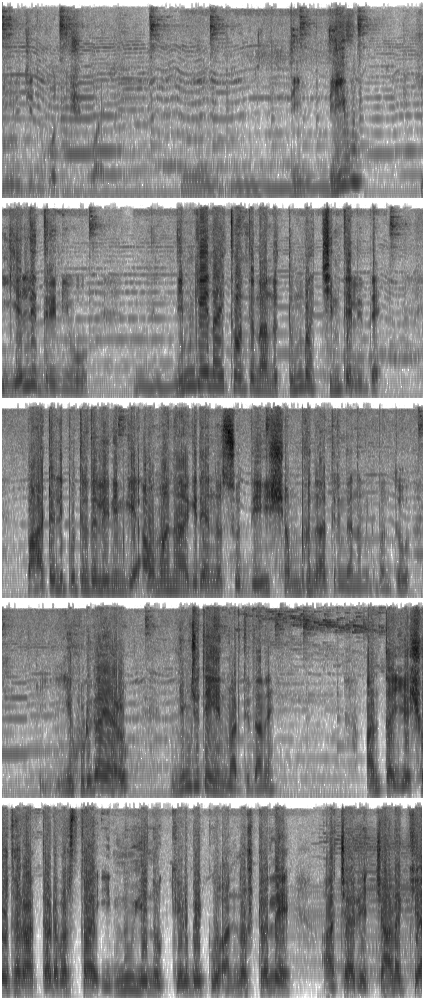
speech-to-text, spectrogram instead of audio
ನೀರು ಜಿನುಗೋದಕ್ಕೆ ಶುರುವಾಯ್ತು. ನೀವು? ಎಲ್ಲಿದ್ರಿ ನೀವು? ನಿಮ್ಗೇನಾಯ್ತು ಅಂತ ನಾನು ತುಂಬಾ ಚಿಂತೆಲಿದ್ದೆ ಪಾಟಲಿಪುತ್ರದಲ್ಲಿ ನಿಮ್ಗೆ ಅವಮಾನ ಆಗಿದೆ ಅನ್ನೋ ಸುದ್ದಿ ಶಂಭುನಾಥ್ರಿಂದ ನನಗೆ ಬಂತು. ಈ ಹುಡುಗ ಯಾರು? ನಿಮ್ ಜೊತೆ ಏನ್ ಮಾಡ್ತಿದ್ದಾನೆ? ಅಂತ ಯಶೋಧರ ತಡವರ್ಸ್ತಾ ಇನ್ನೂ ಏನು ಕೇಳಬೇಕು ಅನ್ನೋಷ್ಟರಲ್ಲೇ ಆಚಾರ್ಯ ಚಾಣಕ್ಯ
